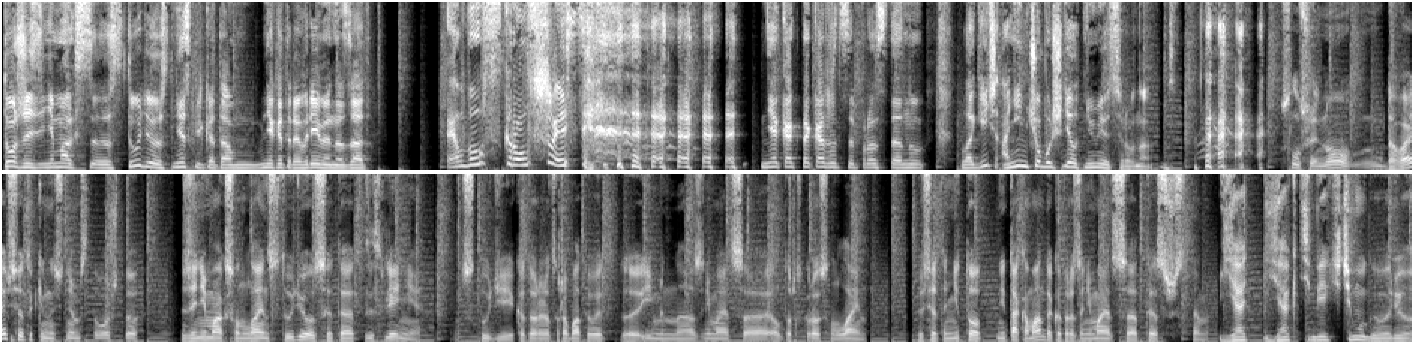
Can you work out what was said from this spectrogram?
тоже Zenimax Studios несколько там, некоторое время назад Elder Scrolls 6. Мне как-то кажется просто, ну, логично. Они ничего больше делать не умеют все равно. Слушай, ну, давай все-таки начнем с того, что ZeniMax Online Studios — это ответвление студии, которая разрабатывает, э, именно занимается Elder Scrolls Online. То есть это не, тот, не та команда, которая занимается тест шестым. Я, я к тебе к чему говорю?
